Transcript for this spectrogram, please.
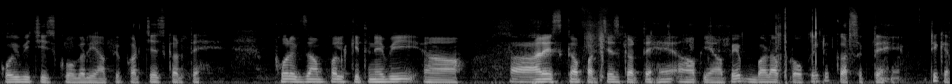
कोई भी चीज़ को अगर यहाँ पे परचेज़ करते हैं। फॉर एग्ज़ाम्पल कितने भी आर एस का परचेज़ करते हैं, आप यहाँ पे बड़ा प्रॉफिट कर सकते हैं। ठीक है?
